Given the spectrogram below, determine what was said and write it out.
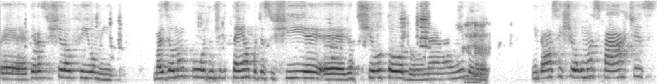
é, ter, assistido ao filme, mas eu não pude, não tive tempo de assistir, é, de assisti-lo todo, né, na íntegra. Uhum. Então, assisti algumas partes.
